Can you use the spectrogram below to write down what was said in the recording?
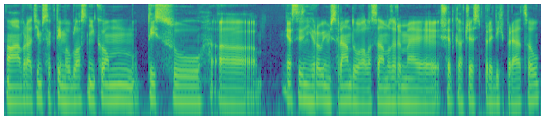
No a vrátim sa k tým oblastníkom. Tí sú... Uh, ja si z nich robím srandu, ale samozrejme všetká čest pred ich prácou,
